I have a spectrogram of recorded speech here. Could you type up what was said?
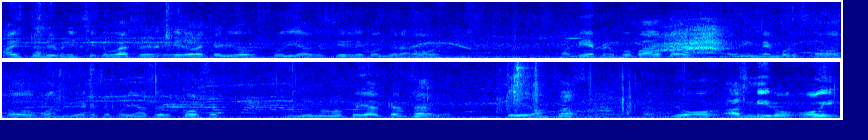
a esta referencia que voy a hacer, era la que yo podía decirle cuando era joven. A mí me preocupaba todo, a mí me molestaba todo cuando veía que se podían hacer cosas y uno no podía alcanzarlas, que eran fáciles. Yo admiro hoy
